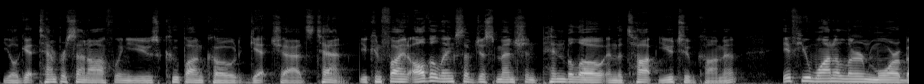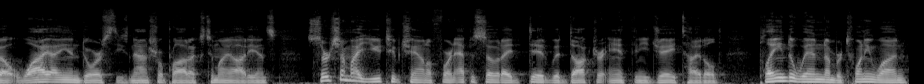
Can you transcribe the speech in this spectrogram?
You'll get 10% off when you use coupon code GetChads10. You can find all the links I've just mentioned pinned below in the top YouTube comment. If you want to learn more about why I endorse these natural products to my audience, search on my YouTube channel for an episode I did with Dr. Anthony Jay titled Playing to Win number 21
